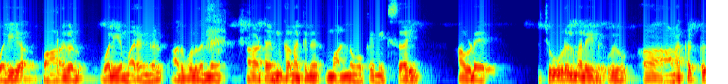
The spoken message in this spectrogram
വലിയ പാറകൾ വലിയ മരങ്ങൾ അതുപോലെ തന്നെ ടൺ കണക്കിന് മണ്ണുമൊക്കെ മിക്സായി അവിടെ ചൂരൽ മലയിൽ ഒരു അണക്കെട്ട്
